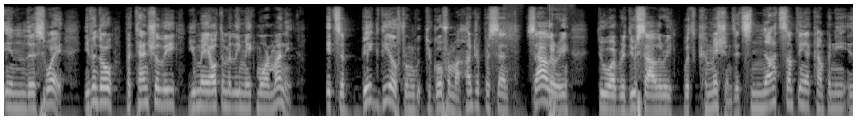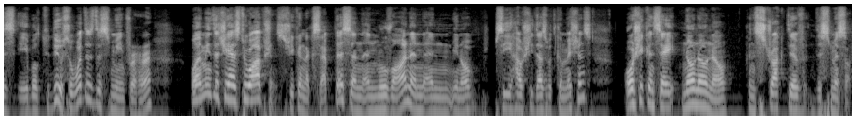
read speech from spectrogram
in this way, even though potentially you may ultimately make more money. It's a big deal from to go from 100% salary to a reduced salary with commissions. It's not something a company is able to do. So what does this mean for her? Well, it means that she has two options. She can accept this and, and move on and, and, you know, see how she does with commissions. Or she can say, no, no, no, constructive dismissal.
